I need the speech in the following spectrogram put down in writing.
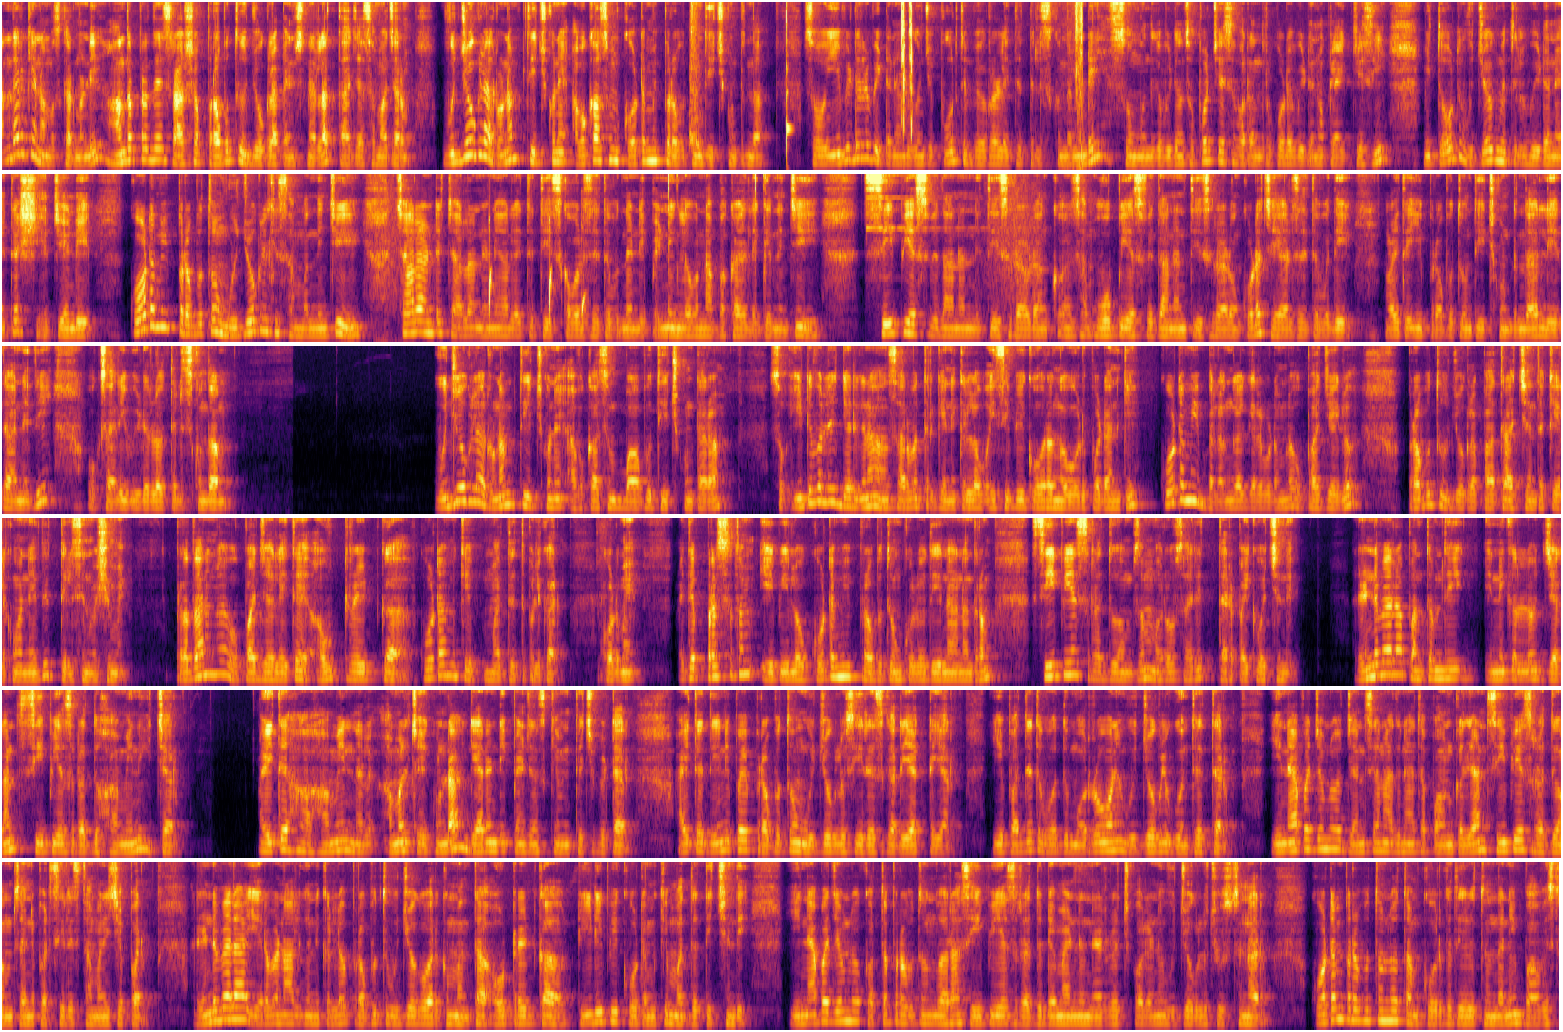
అందరికీ నమస్కారం అండి. ఆంధ్రప్రదేశ్ రాష్ట్ర ప్రభుత్వ ఉద్యోగుల పెన్షనర్ల తాజా సమాచారం. ఉద్యోగుల రుణం తీర్చుకునే అవకాశం కూటమి ప్రభుత్వం తీర్చుకుంటుందా? సో ఈ వీడియోలో వీటన్నిటి గురించి పూర్తి వివరాలు అయితే తెలుసుకుందామండి. సో ముందుగా వీడియోని సపోర్ట్ చేసే వారందరూ కూడా వీడియోను ఒక లైక్ చేసి మీ తోటి ఉద్యోగ మిత్రులకు వీడియోని అయితే షేర్ చేయండి. కూటమి ప్రభుత్వం ఉద్యోగులకి సంబంధించి చాలా అంటే చాలా నిర్ణయాలు అయితే తీసుకోవాల్సి అయితే ఉందండి. పెండింగ్లో ఉన్న బకాయిల దగ్గర నుంచి సిపిఎస్ విధానాన్ని తీసుకురావడం కోసం ఓపీఎస్ విధానాన్ని తీసుకురావడం కూడా చేయాల్సి అయితే ఉంది. అయితే ఈ ప్రభుత్వం తీర్చుకుంటుందా లేదా అనేది ఒకసారి వీడియోలో తెలుసుకుందాం. ఉద్యోగుల రుణం తీర్చుకునే అవకాశం బాబు తీర్చుకుంటారా? సో ఇటీవల జరిగిన సార్వత్రిక ఎన్నికల్లో వైసీపీ ఘోరంగా ఓడిపోవడానికి కూటమి బలంగా గెలవడంలో ఉపాధ్యాయులు ప్రభుత్వ ఉద్యోగుల పాత్ర అత్యంత కీలకం అనేది తెలిసిన విషయమే. ప్రధానంగా ఉపాధ్యాయులు అయితే అవుట్ రైట్గా కూటమికి మద్దతు పలికారు. కూటమి. అయితే ప్రస్తుతం ఏపీలో కూటమి ప్రభుత్వం కొలుదీన అనంతరం సిపిఎస్ రద్దు అంశం మరోసారి తెరపైకి వచ్చింది. రెండు వేల పంతొమ్మిది ఎన్నికల్లో జగన్ సిపిఎస్ రద్దు హామీని ఇచ్చారు. అయితే ఆ హామీ నెల అమలు చేయకుండా గ్యారంటీ పెన్షన్ స్కీమ్ తెచ్చిపెట్టారు. అయితే దీనిపై ప్రభుత్వం ఉద్యోగులు సీరియస్గా రియాక్ట్ అయ్యారు. ఈ పద్ధతి వద్దు మొర్రో అని ఉద్యోగులు గొంతెత్తారు. ఈ నేపథ్యంలో జనసేన అధినేత పవన్ కళ్యాణ్ సిపిఎస్ రద్దు అంశాన్ని పరిశీలిస్తామని చెప్పారు. రెండు వేల ఇరవై నాలుగు ఎన్నికల్లో ప్రభుత్వ ఉద్యోగ వర్గం అంతా అవుట్ రైట్గా టీడీపీ కూటమికి మద్దతు ఇచ్చింది. ఈ నేపథ్యంలో కొత్త ప్రభుత్వం ద్వారా సిపిఎస్ రద్దు డిమాండ్ను నెరవేర్చుకోవాలని ఉద్యోగులు చూస్తున్నారు. కూటమి ప్రభుత్వంలో తమ కోరిక తీరుతుందని భావిస్తున్నారు.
